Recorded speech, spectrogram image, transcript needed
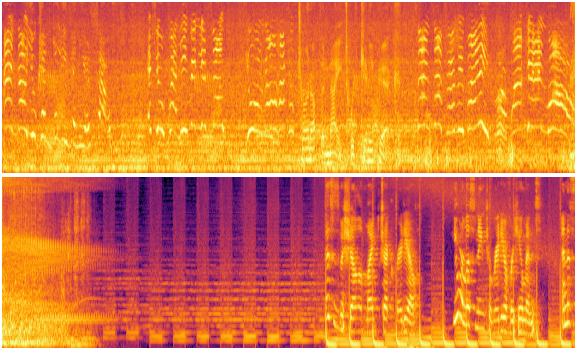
I know you can believe in yourself. If you believe in yourself, you will know how to Turn up the night with Kenny Pick. stand up, everybody, for rock This is Michelle of Mike Check Radio. You are listening to Radio for Humans, and it's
